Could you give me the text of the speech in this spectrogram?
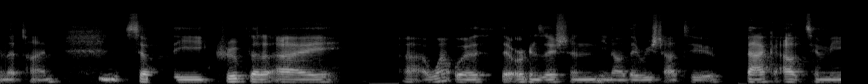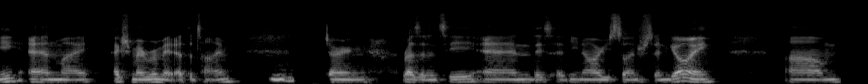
that time. Mhm. So the group that I uh, went with the organization, you know, they reached out to back out to me and my actually my roommate at the time Mhm. during residency, and they said, you know, are you still interested in going? Um,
